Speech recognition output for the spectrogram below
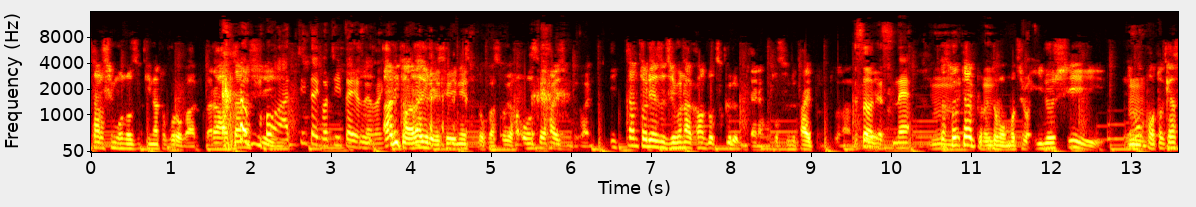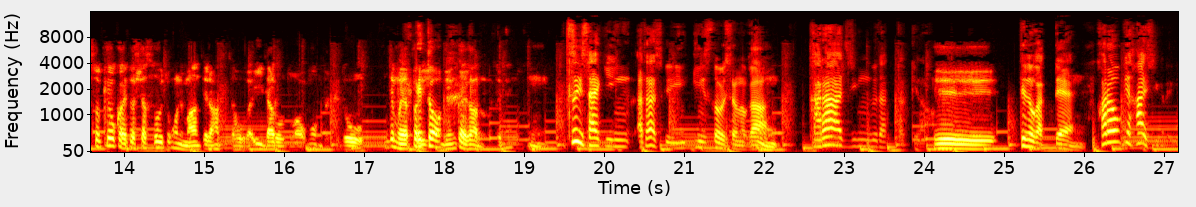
新しいもの好きなところがあるから、新しい。もう、あっち行ったりこっち行ったりですよね。ありとあらゆる SNS とか、そういう音声配信とかに、一旦とりあえず自分のアカウントを作るみたいなことをするタイプの人なんで。そうですね。んそういうタイプの人ももちろんいるし、日本ポッドキャスト協会としてはそういうところにもアンテナ張ってた方がいいだろうとは思うんだけど、でもやっぱりえっと限界があるのでね。うん。つい最近、新しくインストールしたのが、うんカラージングだったっけ？な。っへえ。ていうのがあって、カラオケ配信ができる。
